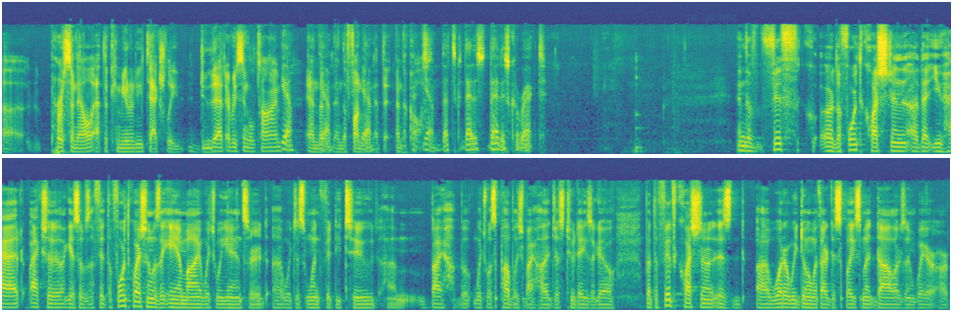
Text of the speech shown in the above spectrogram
uh, personnel at the community to actually do that every single time. Yeah, And the, yeah, and the funding yeah. at the, and the cost. Yeah, that's that is that is correct. And the fifth or the fourth question uh, that you had, actually, I guess it was the fifth. The fourth question was the AMI, which we answered, uh, which is 152, um, by which was published by HUD just two days ago. But the fifth question is, uh, what are we doing with our displacement dollars, and where are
